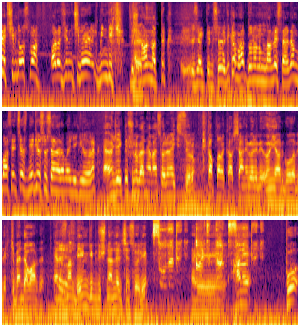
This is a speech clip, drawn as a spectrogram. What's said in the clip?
Evet şimdi Osman aracın içine bindik. Dışını Evet. anlattık. Ee, özelliklerini söyledik ama donanımdan vesaireden bahsedeceğiz. Ne diyorsun sen arabayla ilgili olarak? Ya öncelikle şunu ben hemen söylemek istiyorum. Pick-up'lara karşı hani böyle bir ön yargı olabilir ki bende vardı. En Evet. azından benim gibi düşünenler için söyleyeyim. Sola dönün. Ee, Ardından sağa hani dönün. bu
